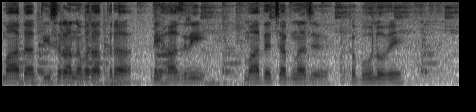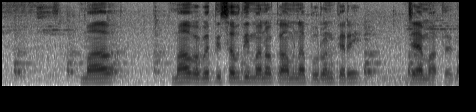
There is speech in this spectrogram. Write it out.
ਮਾਂ ਦਾ ਤੀਸਰਾ ਨਵਰਾਤਰਾ ਦੀ ਹਾਜ਼ਰੀ ਮਾਂ ਦੇ ਚਰਨਾਂ 'ਚ ਕਬੂਲ ਹੋਵੇ। ਮਾਂ ਮਾਂ ਭਗਵਤੀ ਸਭ ਦੀ ਮਨੋਕਾਮਨਾ ਪੂਰਨ ਕਰੇ। ਜੈ ਮਾਤਾ ਦੀ।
